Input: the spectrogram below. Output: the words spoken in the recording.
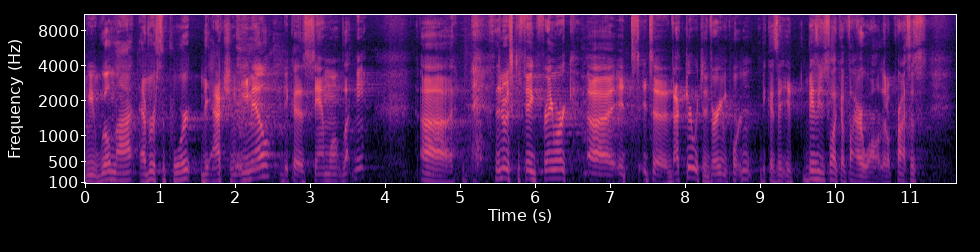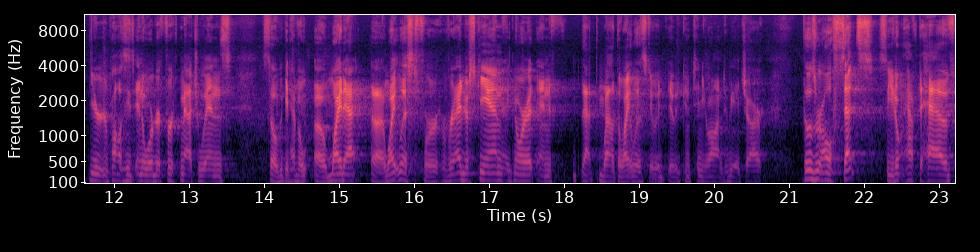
We will not ever support the action email because Sam won't let me. Uh, the notice config framework, uh, it's, it's a vector, which is very important because it, it basically just like a firewall. It'll process your, your, policies in order, first match wins. So we can have a, a white, at, uh, whitelist for, for address scan, ignore it, and that, without the whitelist, it would, it would continue on to BHR. Those are all sets, so you don't have to have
